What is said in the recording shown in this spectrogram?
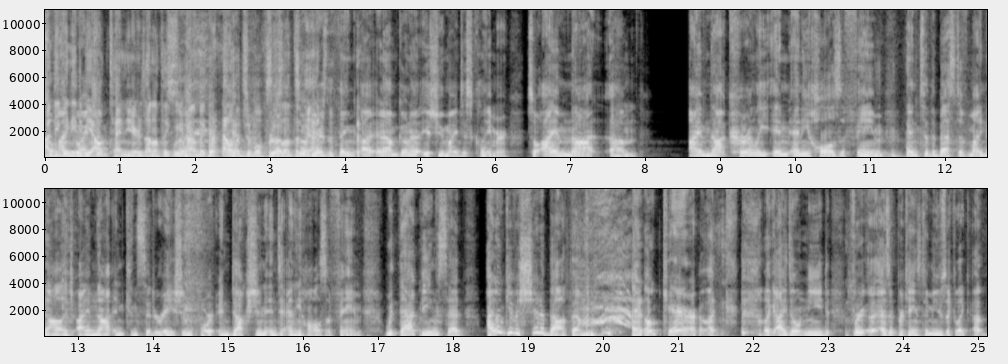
I think you I'm need to be out in ten years. I don't think we. I don't think we're eligible for so, something so yet. here's the thing, uh, and I'm going to issue my disclaimer. So I am not, um, I am not currently in any halls of fame, and to the best of my knowledge, I am not in consideration for induction into any halls of fame. With that being said, I don't give a shit about them. I don't care. Like, like I don't need for as it pertains to music. Like uh,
